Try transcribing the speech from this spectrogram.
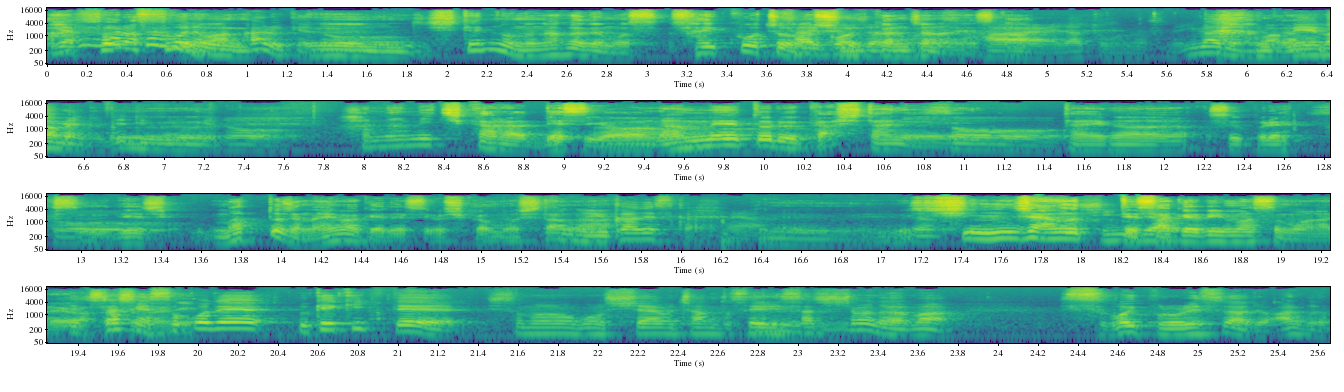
うんいやそれはすごいの分かるけど、うん四天王の中でも最高潮の瞬間じゃないですか、はいだと思いますね。今でもまあ名場面で出てくるけど、花道からですよ。うん何メートルか下にタイガースープレックスでしマットじゃないわけですよしかも下が。床ですからねあれ、死んじゃうって叫びますもんあれは確かにそこで受け切ってその後試合をちゃんと成立させてしまうのが、まあすごいプロレスラーではあること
